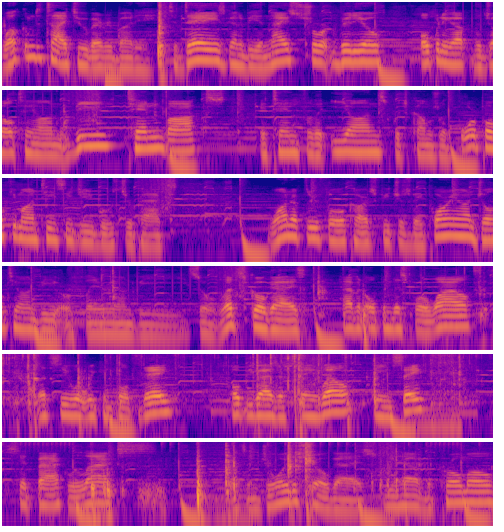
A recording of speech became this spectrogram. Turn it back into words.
Welcome to ThaiTube, everybody. Today is going to be a nice short video opening up the Jolteon V tin box, a tin for the Eons, which comes with four Pokemon TCG booster packs. One of three full cards features Vaporeon, Jolteon V, or Flareon V. So let's go, guys. Haven't opened this for a while. Let's see what we can pull today. Hope you guys are staying well, being safe. Sit back, relax, Let's enjoy the show, guys. We have the promo,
